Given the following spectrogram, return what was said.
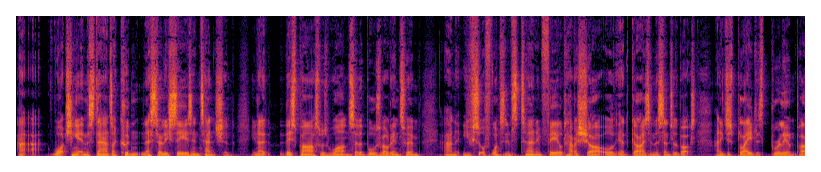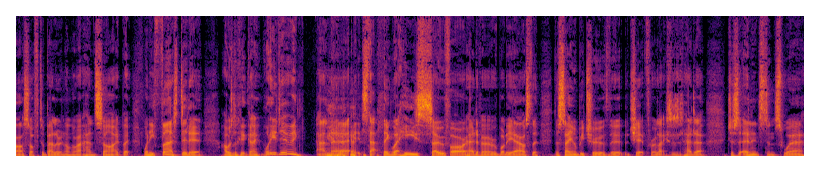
uh, watching it in the stands, I couldn't necessarily see his intention. You know, this pass was one, so the ball's rolled into him, and you sort of wanted him to turn in field, have a shot, or he had guys in the centre of the box, and he just played this brilliant pass off to Bellerin on the right hand side. But when he first did it, I was looking at going, "What are you doing?" And uh, it's that thing where he's so far ahead of everybody else. The the same would be true of the the chip for Alexis's header. Just an instance where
